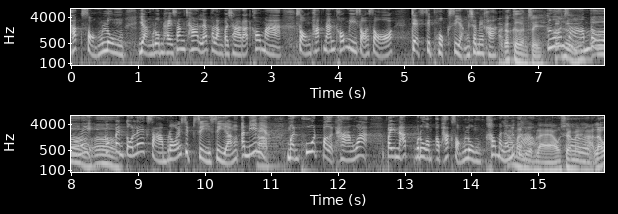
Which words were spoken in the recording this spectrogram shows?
พักสองลุง อย่างรวมไทยสร้างชาติและพลังประชารัฐเข้ามาสองพักนั้นเขามีสส76 เสียงใช่ไหมคะอะก็เกินสิเกิน ถึงเออ300 ก็เป็นตัวเลข 314 เสียง อันนี้เนี่ยครับเหมือนพูดเปิดทางว่าไปนับรวมเอาพักสองลุงเข้ามาแล้วหรือเปมารล่า วมแล้วใช่ไหมเออฮะแล้ว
